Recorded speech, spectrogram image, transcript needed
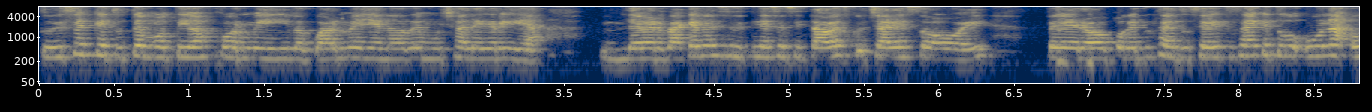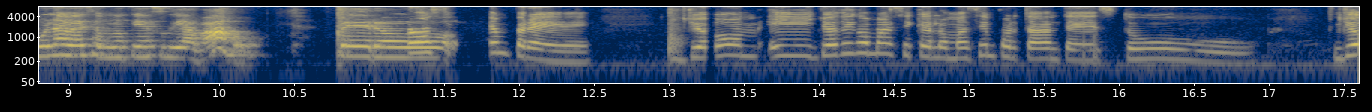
Tú dices que tú te motivas por mí, lo cual me llenó de mucha alegría. De verdad que necesitaba escuchar eso hoy, pero porque tú sabes, tú sabes, que tú una, una vez uno tiene su día abajo, pero... siempre. Yo, y yo digo más y que lo más importante es tú, yo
